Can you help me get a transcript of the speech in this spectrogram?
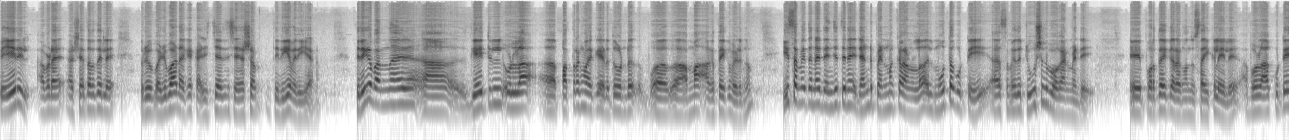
പേരിൽ അവിടെ ക്ഷേത്രത്തിലെ ഒരു വഴിപാടൊക്കെ കഴിച്ചതിന് ശേഷം തിരികെ വരികയാണ്. തിരികെ വന്ന് ഗേറ്റിൽ ഉള്ള പത്രങ്ങളൊക്കെ എടുത്തുകൊണ്ട് അമ്മ അകത്തേക്ക് വരുന്നു. ഈ സമയത്ത് തന്നെ രഞ്ജിത്തിന് രണ്ട് പെൺമക്കളാണുള്ളത്. അതിൽ മൂത്ത കുട്ടി ആ സമയത്ത് ട്യൂഷന് പോകാൻ വേണ്ടി പുറത്തേക്ക് ഇറങ്ങുന്നു സൈക്കിളിൽ. അപ്പോൾ ആ കുട്ടിയെ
